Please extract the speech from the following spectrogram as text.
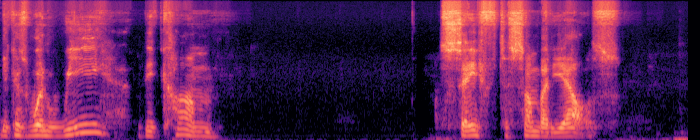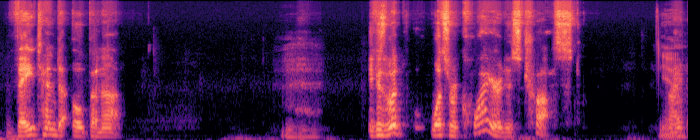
because when we become safe to somebody else, they tend to open up. Mm-hmm. Because what what's required is trust. Yeah. Right.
